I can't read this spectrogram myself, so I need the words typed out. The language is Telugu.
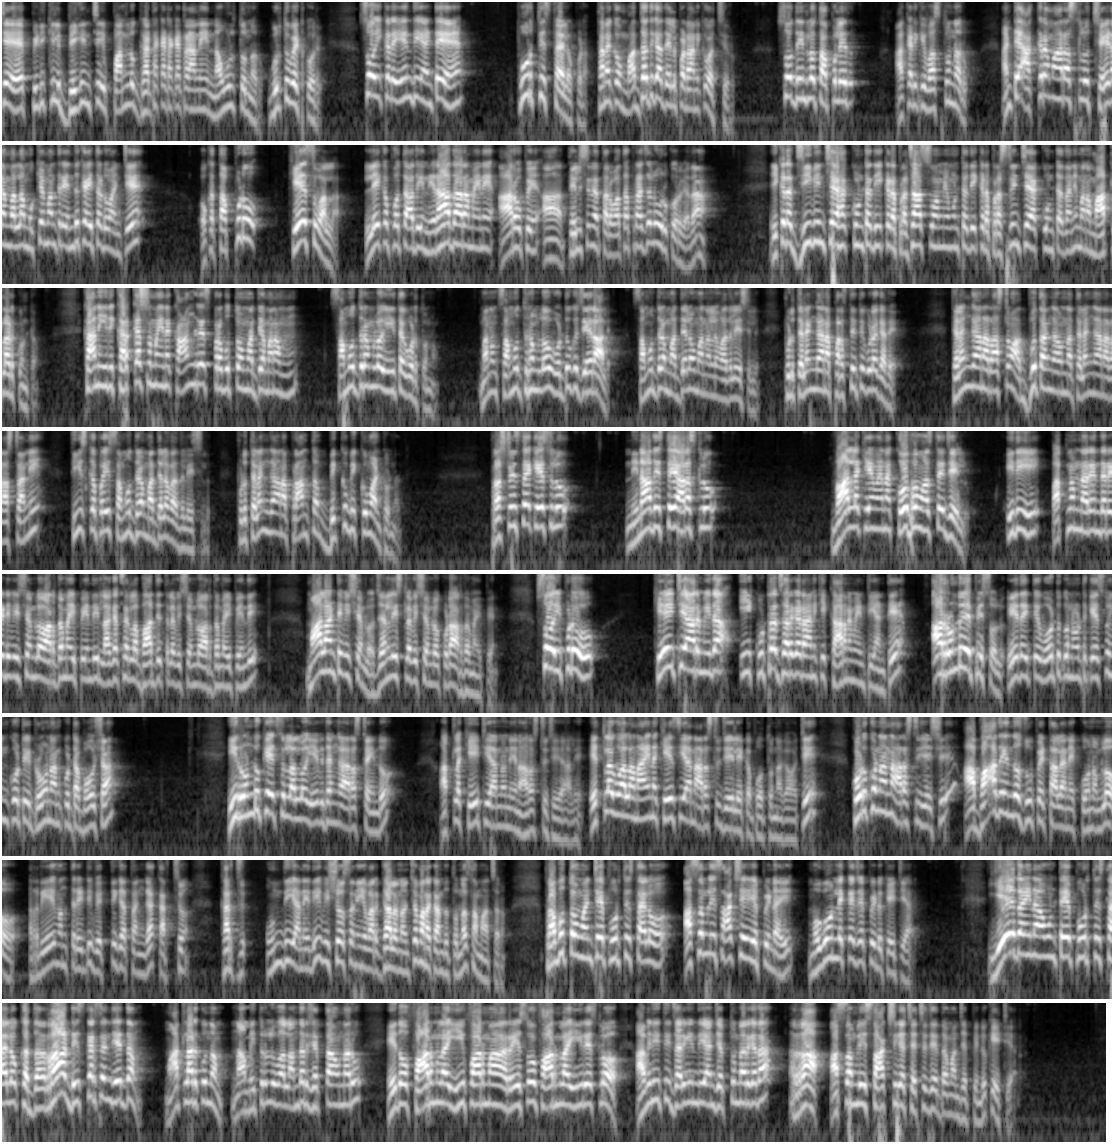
అంటే పిడికిలి బిగించి పండ్లు గటకటకట అని నవ్వులుతున్నారు. గుర్తుపెట్టుకోరు. సో ఇక్కడ ఏంది అంటే పూర్తి స్థాయిలో కూడా తనకు మద్దతుగా తెలపడానికి వచ్చారు. సో దీంట్లో తప్పులేదు అక్కడికి వస్తున్నారు. అంటే అక్రమ అరెస్టులు చేయడం వల్ల ముఖ్యమంత్రి ఎందుకు అవుతాడు అంటే ఒక తప్పుడు కేసు వల్ల లేకపోతే అది నిరాధారమైన ఆరోపి తెలిసిన తర్వాత ప్రజలు ఊరుకోరు కదా. ఇక్కడ జీవించే హక్కు ఉంటుంది ఇక్కడ ప్రజాస్వామ్యం ఉంటుంది ఇక్కడ ప్రశ్నించే హక్కు ఉంటుందని మనం మాట్లాడుకుంటాం. కానీ ఇది కర్కశమైన కాంగ్రెస్ ప్రభుత్వం మధ్య మనం సముద్రంలో ఈత కొడుతున్నాం. మనం సముద్రంలో ఒడ్డుకు చేరాలి. సముద్రం మధ్యలో మనల్ని వదిలేసి ఇప్పుడు తెలంగాణ పరిస్థితి కూడా గదే. తెలంగాణ రాష్ట్రం అద్భుతంగా ఉన్న తెలంగాణ రాష్ట్రాన్ని తీసుకుపోయి సముద్రం మధ్యలో వదిలేసిలు ఇప్పుడు తెలంగాణ ప్రాంతం బిక్కు బిక్కుమంటున్నది ప్రశ్నిస్తే కేసులు నినాదిస్తే అరెస్టులు వాళ్ళకేమైనా కోపం వస్తే జైలు. ఇది పట్నం నరేందర్ రెడ్డి విషయంలో అర్థమైపోయింది లగచర్ల బాధ్యతల విషయంలో అర్థమైపోయింది. మాలాంటి విషయంలో జర్నలిస్టుల విషయంలో కూడా అర్థమైపోయింది. సో ఇప్పుడు కేటీఆర్ మీద ఈ కుట్ర జరగడానికి కారణం ఏంటి అంటే ఆ రెండు ఎపిసోడ్లు ఏదైతే ఓటుకు నోటు కేసు ఇంకోటి డ్రోన్ అనుకుంటా బహుశా ఈ రెండు కేసులలో ఏ విధంగా అరెస్ట్ అయిందో అట్లా కేటీఆర్ను నేను అరెస్టు చేయాలి. ఎట్లా వాళ్ళ నాయన కేసీఆర్ని అరెస్టు చేయలేకపోతున్నా కాబట్టి కొడుకు నన్ను అరెస్ట్ చేసి ఆ బాధ ఏందో చూపెట్టాలనే కోణంలో రేవంత్ రెడ్డి వ్యక్తిగతంగా ఖర్చు ఖర్చు ఉంది అనేది విశ్వసనీయ వర్గాల నుంచి మనకు అందుతున్న సమాచారం. ప్రభుత్వం అంటే పూర్తి స్థాయిలో అసెంబ్లీ సాక్షి చెప్పిండాయి మొగోన్ లెక్క చెప్పిండు కేటీఆర్. ఏదైనా ఉంటే పూర్తి స్థాయిలో ఒక రా డిస్కషన్ చేద్దాం మాట్లాడుకుందాం. నా మిత్రులు వాళ్ళందరూ చెప్తా ఉన్నారు ఏదో ఫార్ములా ఈ ఫార్మా రేసో ఫార్ములా ఈ రేస్లో అవినీతి జరిగింది అని చెప్తున్నారు కదా రా అసెంబ్లీ సాక్షిగా చర్చ చేద్దామని చెప్పిండు కేటీఆర్.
